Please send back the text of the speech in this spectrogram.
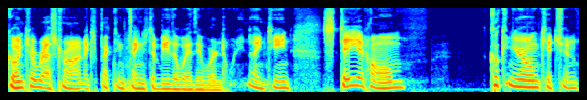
going to a restaurant expecting things to be the way they were in 2019. Stay at home, cook in your own kitchen.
